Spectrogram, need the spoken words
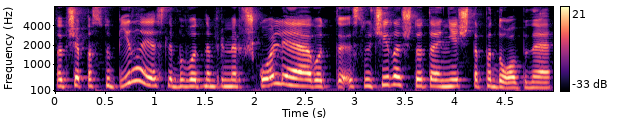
вообще поступила, если бы вот, например, в школе вот случилось что-то, нечто подобное.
